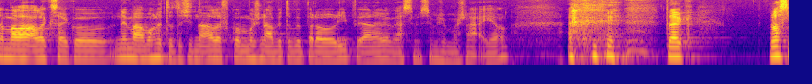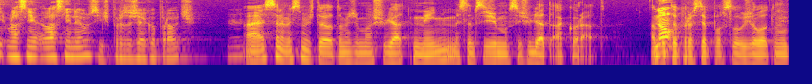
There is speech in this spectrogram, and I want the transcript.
ta malá Alexa jako nemá, mohli to točit na LF, možná by to vypadalo líp, já nevím, já si myslím, že možná i jo. tak vlastně, vlastně, vlastně nemusíš, protože jako proč? A já si nemyslím, že to je o tom, že máš udělat míň, myslím si, že musíš udělat akorát. Aby No. to prostě posloužilo tomu Ale,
